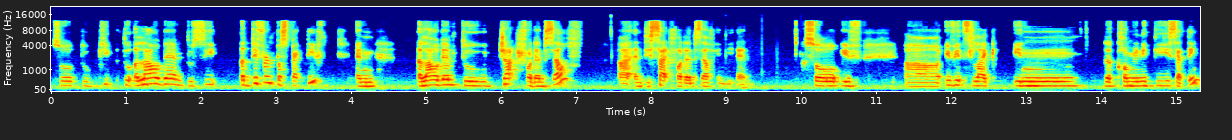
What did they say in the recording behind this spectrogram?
So to keep to allow them to see a different perspective and allow them to judge for themselves uh, and decide for themselves in the end. So if uh, if it's like in the community setting,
